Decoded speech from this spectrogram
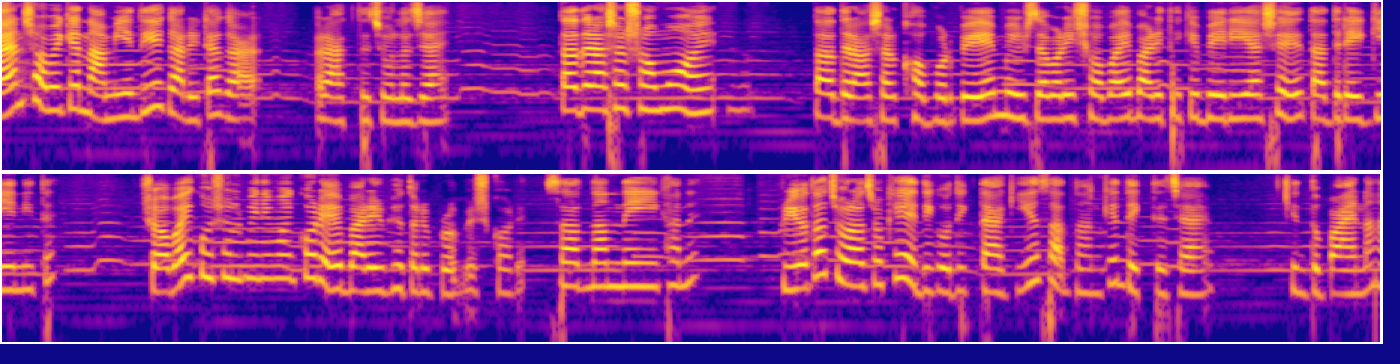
আয়ান সবাইকে নামিয়ে দিয়ে গাড়িটা রাখতে চলে যায়। তাদের আসার সময়, তাদের আসার খবর পেয়ে মির্জা বাড়ির সবাই বাড়ি থেকে বেরিয়ে আসে তাদের এগিয়ে নিতে। সবাই কুশল বিনিময় করে বাড়ির ভেতরে প্রবেশ করে। সাদনান নেই এখানে। প্রিয়তা চোরা চোখে এদিক ওদিক তাকিয়ে সাদনানকে দেখতে চায়, কিন্তু পায় না।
